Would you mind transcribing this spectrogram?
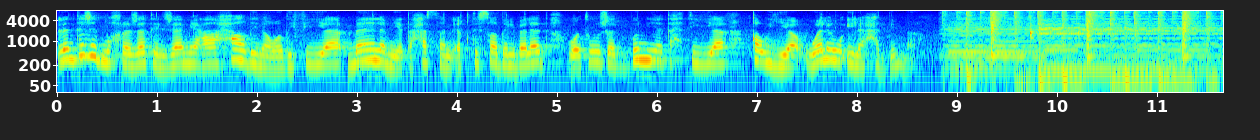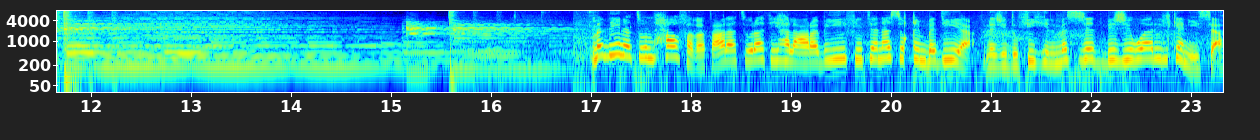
لن تجد مخرجات الجامعة حاضنة وظيفية ما لم يتحسن اقتصاد البلد وتوجد بنية تحتية قوية ولو إلى حد ما. مدينة حافظت على تراثها العربي في تناسق بديع نجد فيه المسجد بجوار الكنيسة.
